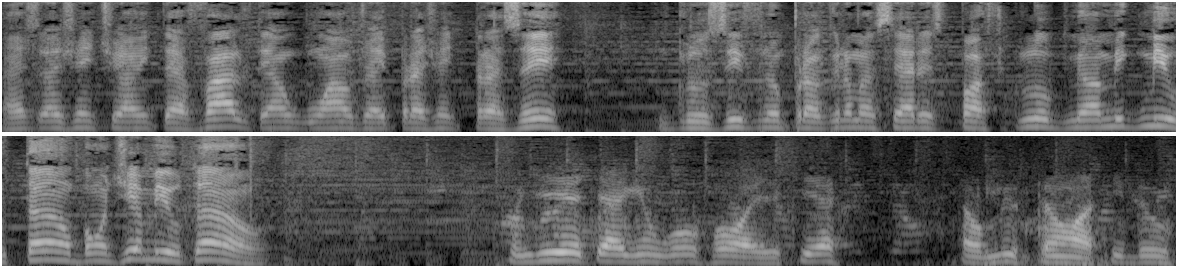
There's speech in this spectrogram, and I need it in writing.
Antes da gente ir ao intervalo, tem algum áudio aí pra gente trazer? Inclusive no programa Ceará Esporte Clube. Meu amigo Milton, bom dia, Milton. Bom dia, Tiaguinho Voz. Aqui é, é o Milton aqui do.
